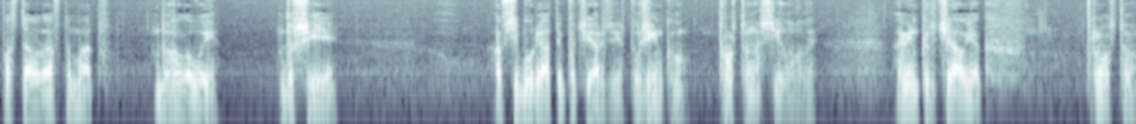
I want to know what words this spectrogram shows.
поставили автомат до голови, до шиї. А всі буряти по черзі ту жінку просто насилували. А він кричав, як просто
